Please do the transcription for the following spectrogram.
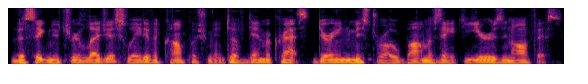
the signature legislative accomplishment of Democrats during Mr. Obama's eight years in office.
